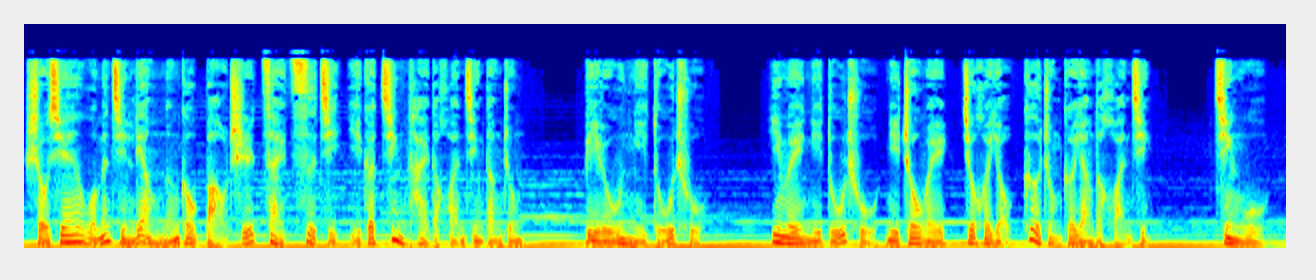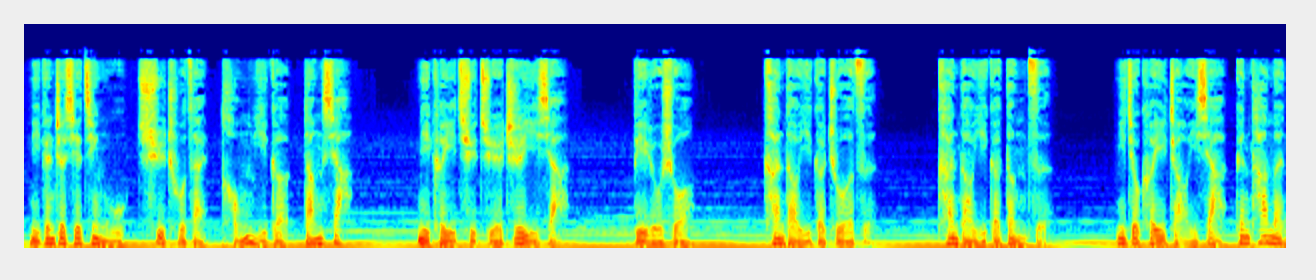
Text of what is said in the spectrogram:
首先，我们尽量能够保持在自己一个静态的环境当中，比如你独处，因为你独处，你周围就会有各种各样的环境、静物，你跟这些静物去处在同一个当下，你可以去觉知一下，比如说，看到一个桌子，看到一个凳子，你就可以找一下跟他们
